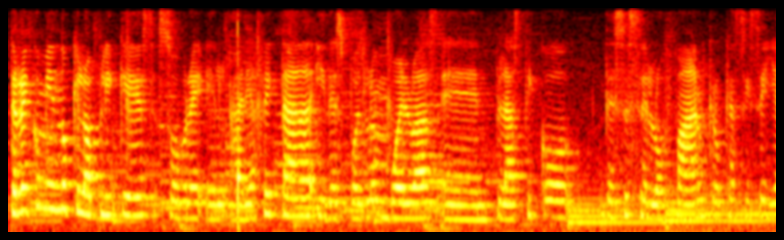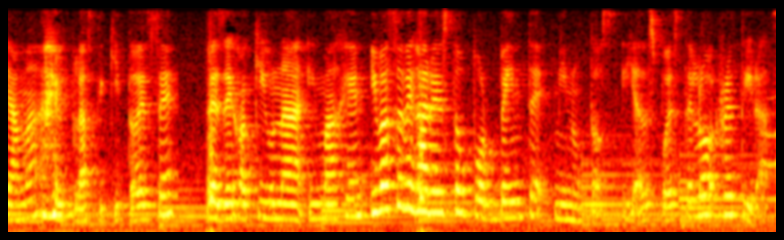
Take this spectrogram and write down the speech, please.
Te recomiendo que lo apliques sobre el área afectada y después lo envuelvas en plástico de ese celofán, creo que así se llama, el plastiquito ese. Les dejo aquí una imagen y vas a dejar esto por 20 minutos y ya después te lo retiras.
